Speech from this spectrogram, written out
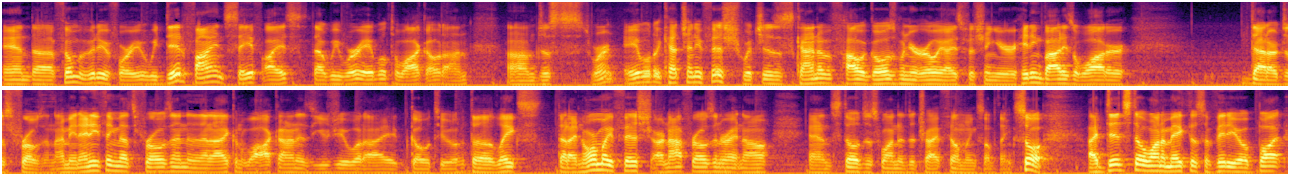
and uh, film a video for you. We did find safe ice that we were able to walk out on. Um, just weren't able to catch any fish, which is kind of how it goes when you're early ice fishing. You're hitting bodies of water that are just frozen. I mean, anything that's frozen and that I can walk on is usually what I go to. The lakes that I normally fish are not frozen right now and still just wanted to try filming something. So I did still want to make this a video, but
